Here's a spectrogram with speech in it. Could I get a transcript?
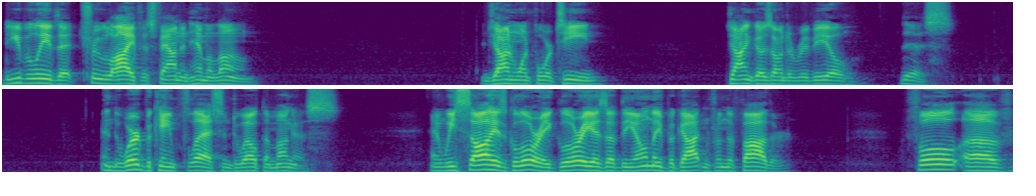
Do you believe that true life is found in him alone? In John 1:14, John goes on to reveal this. And the word became flesh and dwelt among us. And we saw his glory, glory as of the only begotten from the Father, full of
